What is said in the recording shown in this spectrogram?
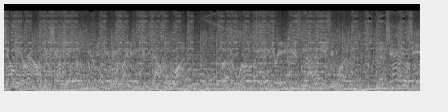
shall be crowned the champion of the Millionaire Fighting 2001. But the road to victory is not an easy one. The champion team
